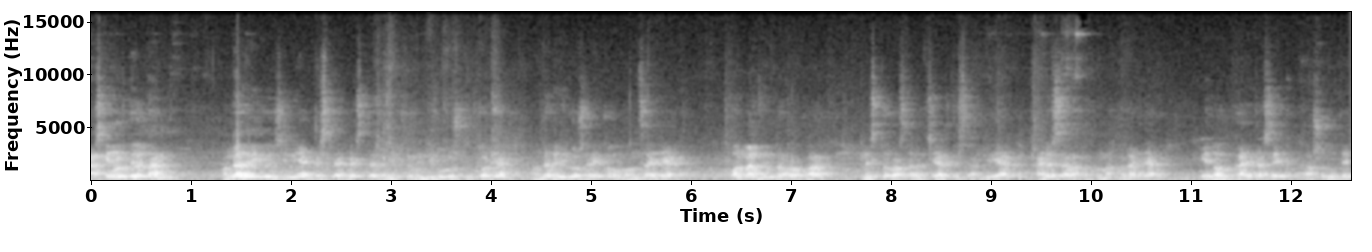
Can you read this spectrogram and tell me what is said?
Azken urteotan, Ondarribiko insigniak besteak beste Remigio Mendiburu eskultoriak, Ondarribiko zareko kontzaileak, On Martin Barrokoak, Nestor Bastaretxe artista aldiak, Jaireza Rafako Margolariak edo Karitasek jaso dute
